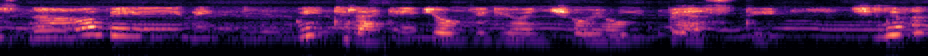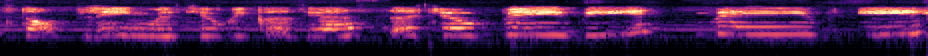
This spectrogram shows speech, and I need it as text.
Husna, baby. Wait till I take your video and show your bestie. She'll even stop playing with you because you're such a baby. Baby.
